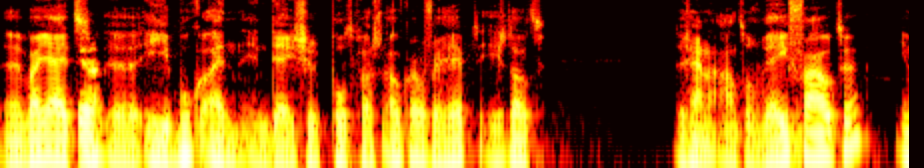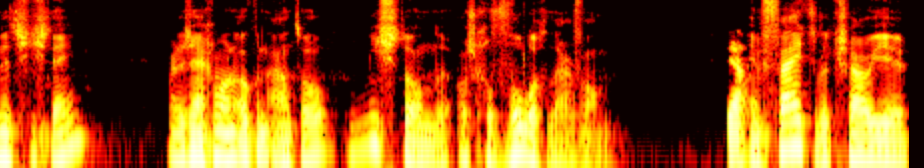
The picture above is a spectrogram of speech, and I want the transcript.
Eh, waar jij het Ja. eh, in je boek en in deze podcast ook over hebt, is dat er zijn een aantal weeffouten in het systeem, maar er zijn gewoon ook een aantal misstanden als gevolg daarvan. Ja. En feitelijk zou je,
